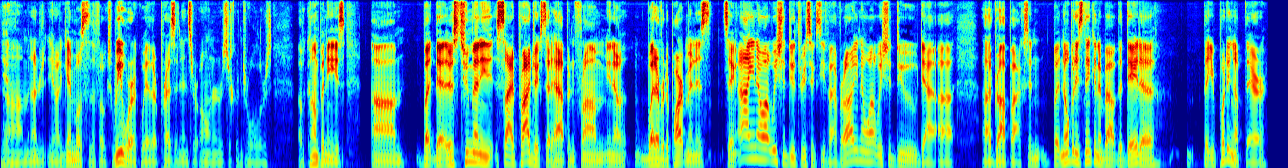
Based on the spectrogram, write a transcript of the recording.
Yeah. Um, and under, you know, again, most of the folks we work with are presidents or owners or controllers of companies. Um, but there's too many side projects that happen from you know whatever department is saying, ah, you know what, we should do 365, or ah, you know what, we should do uh, uh, Dropbox, and but nobody's thinking about the data that you're putting up there.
